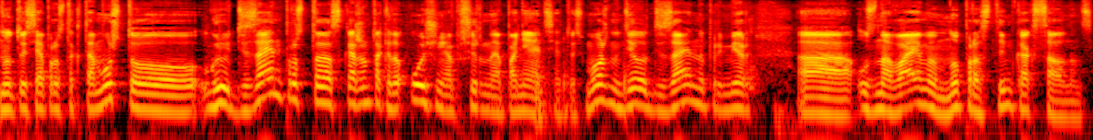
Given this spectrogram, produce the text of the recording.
Ну, то есть я просто к тому, что, говорю, дизайн просто, скажем так, это очень обширное понятие. То есть можно делать дизайн, например, а, узнаваемым, но простым, как Silence.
